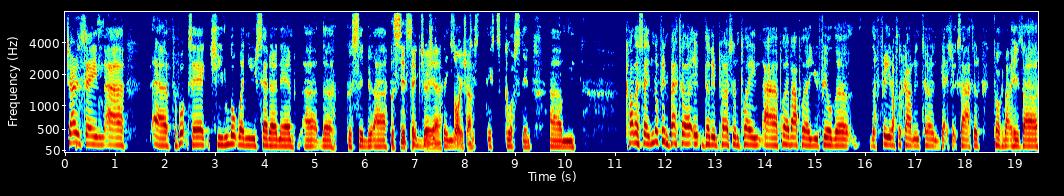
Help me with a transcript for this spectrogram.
Sharon saying, uh, uh, for fuck's sake, she looked when you said her name, uh, the the Sid, uh, The Sid picture, Richards yeah. Sorry, is Sha. Just disgusting. Um, Connor saying nothing better than in person playing uh, play by play. You feel the the feed off the crowd in turn gets you excited. Talking about his uh,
